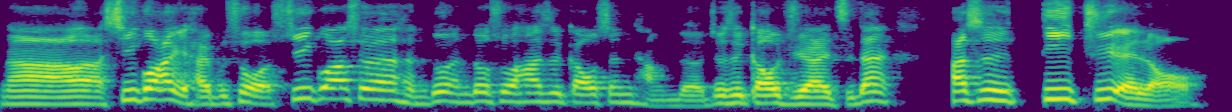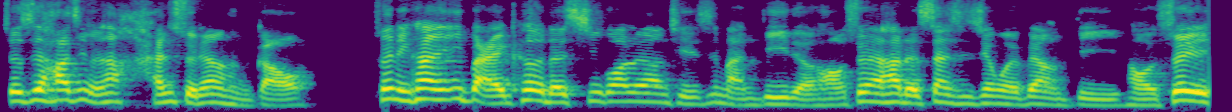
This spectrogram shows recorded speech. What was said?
那西瓜也还不错。西瓜虽然很多人都说它是高升糖的，就是高 GI 值，但它是低 GL，就是它基本上含水量很高。所以你看一百克的西瓜热量其实是蛮低的哈，虽然它的膳食纤维非常低哈，所以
